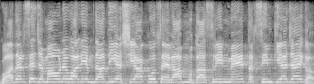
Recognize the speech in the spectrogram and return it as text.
ग्वादर से जमा होने वाली इमदादी अशिया को सैलाब मुतासरीन में तकसीम किया जाएगा।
